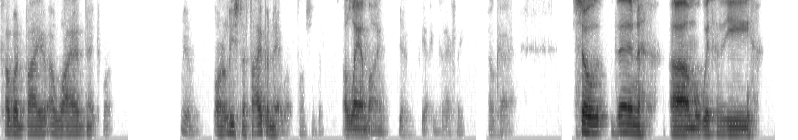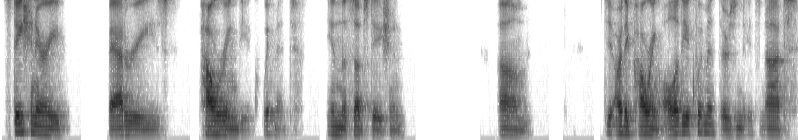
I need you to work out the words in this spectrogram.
covered by a wired network, you know, or at least a fiber network, possibly. A landline. Yeah, yeah, exactly. Okay. So then, um, with the stationary batteries powering the equipment in the substation. Um, are they powering all of the equipment? There's, it's not,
